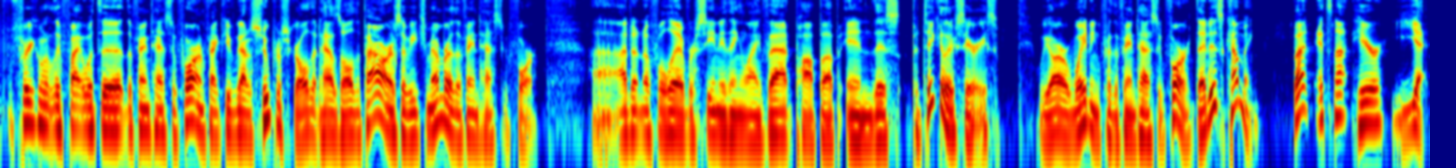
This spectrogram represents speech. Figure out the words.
frequently fight with the the Fantastic Four. In fact, you've got a Super Skrull that has all the powers of each member of the Fantastic Four. Uh, I don't know if we'll ever see anything like that pop up in this particular series. We are waiting for the Fantastic Four. That is coming, but it's not here yet.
